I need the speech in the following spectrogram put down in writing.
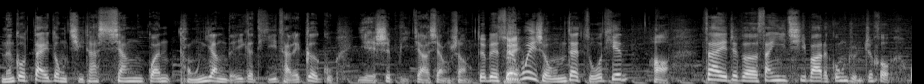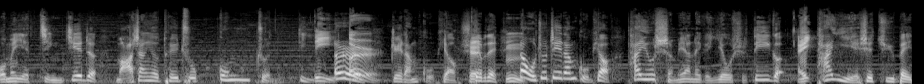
能够带动其他相关同样的一个题材的个股也是比价向上，对不对？所以为什么我们在昨天哈？在这个三一七八的公准之后，我们也紧接着马上又推出公准第二这档股票，对不对？嗯、那我说这档股票它有什么样的一个优势？第一个，哎，它也是具备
